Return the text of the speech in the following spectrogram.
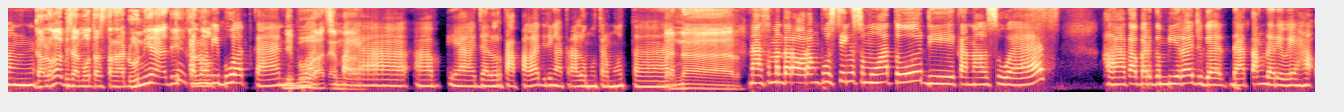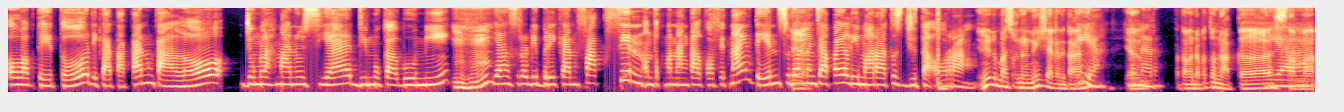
emang Kalau nggak bisa muter setengah dunia dia. emang Kalau dibuat kan, Dibuat, supaya uh, ya jalur kapalnya jadi nggak terlalu muter-muter. benar. Nah sementara orang pusing semua tuh di kanal Suez, uh, kabar gembira juga datang dari WHO waktu itu dikatakan kalau jumlah manusia di muka bumi Mhm. yang sudah diberikan vaksin untuk menangkal COVID-19 sudah Iya. mencapai 500 juta orang. Ini udah masuk Indonesia kan di tangan? Iya, Yang benar. pertama dapat tuh nakes Iya. sama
